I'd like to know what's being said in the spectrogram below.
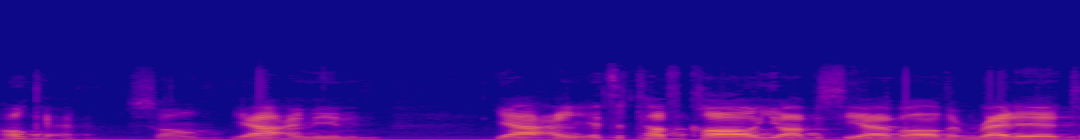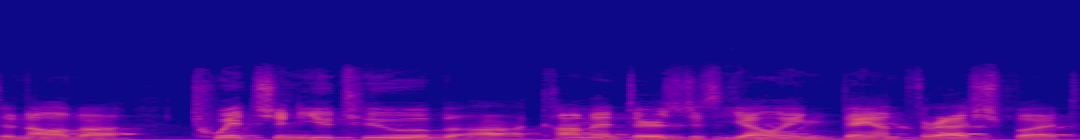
Okay, so yeah, I mean yeah, I, it's a tough call. You obviously have all the Reddit and all the Twitch and YouTube uh, commenters just yelling ban Thresh, but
